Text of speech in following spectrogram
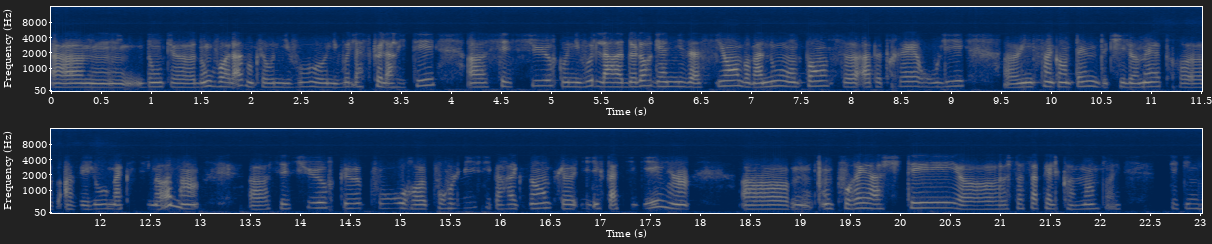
Euh, donc, donc voilà, donc au niveau au niveau de la scolarité, euh, c'est sûr qu'au niveau de la de l'organisation, bon bah nous on pense à peu près rouler une cinquantaine de kilomètres à vélo maximum. Hein. Euh, c'est sûr que pour euh, pour lui, si par exemple il est fatigué, hein, euh, on pourrait acheter, ça s'appelle comment C'est une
